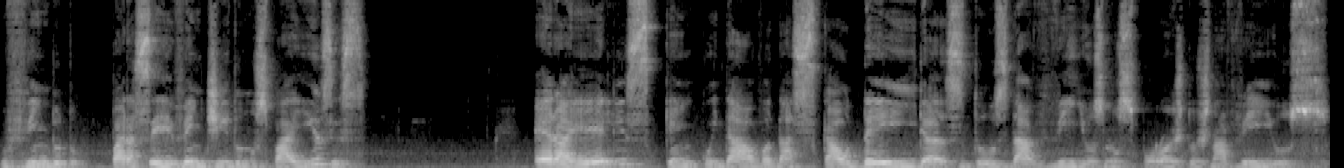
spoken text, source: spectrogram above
vindo para ser vendido nos países, era eles quem cuidava das caldeiras dos navios, nos porões dos navios,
